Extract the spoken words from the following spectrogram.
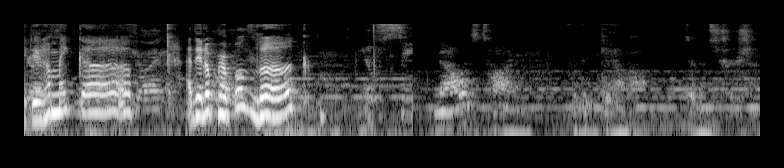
She did her makeup. I did a purple look. Now it's time for the Gamma demonstration.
